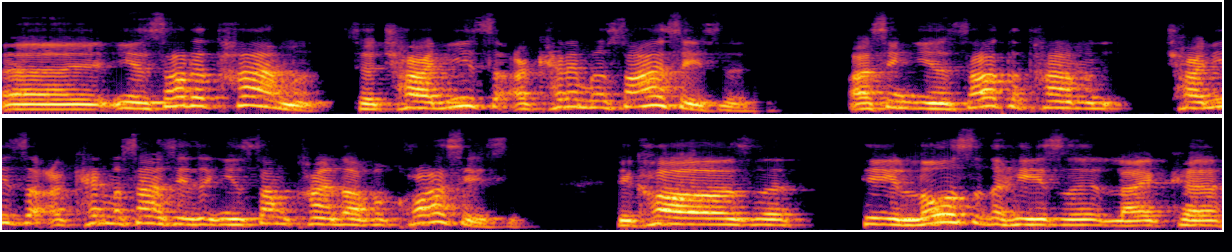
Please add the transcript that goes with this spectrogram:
Uh, in that time, the Chinese academic sciences, I think in that time, Chinese academic sciences in some kind of crisis because he lost his like uh,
